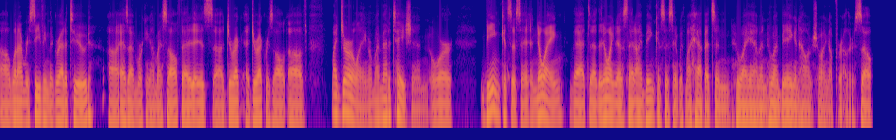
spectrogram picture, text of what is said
uh, when I'm receiving the gratitude uh, as I'm working on myself, that it is a direct a direct result of my journaling or my meditation or being consistent and knowing that uh, the knowingness that I'm being consistent with my habits and who I am and who I'm being and how I'm showing up for others. So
